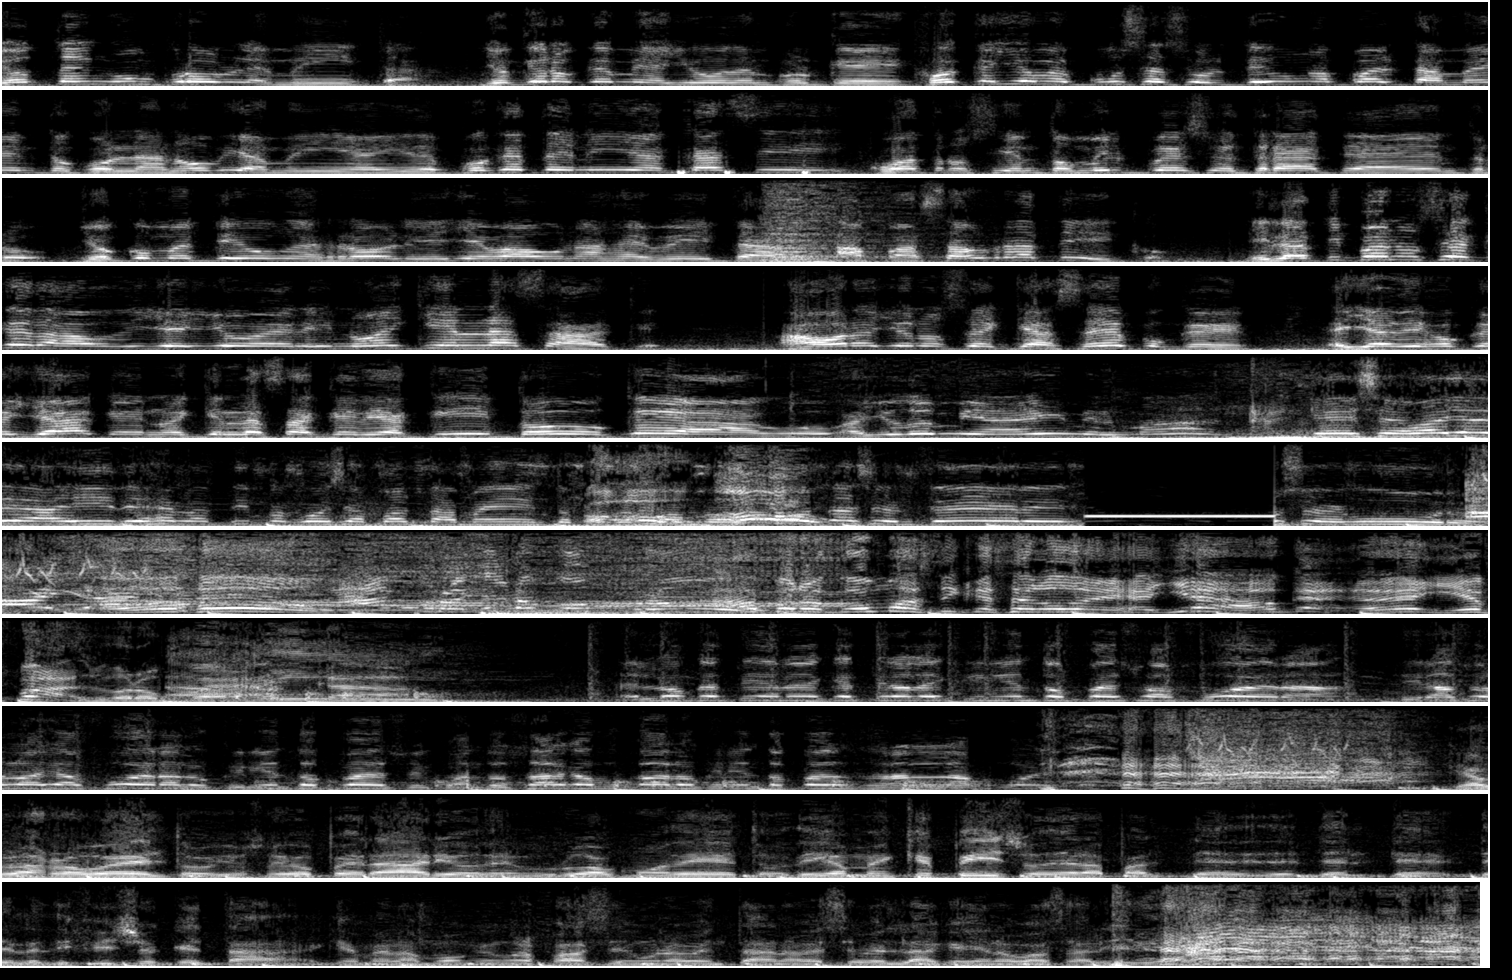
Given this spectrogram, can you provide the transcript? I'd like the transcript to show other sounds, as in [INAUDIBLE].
yo tengo un problemita. Yo quiero que me ayuden porque fue que yo me puse a surtir un apartamento con la novia mía y después que tenía casi 400 mil pesos de trate adentro, yo cometí un error y he llevado una jevita a pasar un ratico. Y la tipa no se ha quedado, DJ Joel, y no hay quien la saque. Ahora yo no sé qué hacer porque ella dijo que ya, que no hay quien la saque de aquí y todo. ¿Qué hago? Ayúdenme ahí, mi hermano. Que se vaya de ahí, deje a la tipa con ese apartamento. Porque Oh, cuando oh. la otra se entere, seguro. ¡Ay, ay! ¡Ojo! ¡Ah, pero ya lo compró! Ah, pero ¿cómo así que se lo deje? Ya, ok. Ey, es fácil, pero pues. Él lo que tiene es que tirarle 500 pesos afuera, tirárselo allá afuera los 500 pesos y cuando salga a buscar los 500 pesos cerrarle la puerta. [LAUGHS] Te habla Roberto, yo soy operario de Urúa Modesto. Dígame en qué piso de la parte de- de- de- del edificio que está, que me la monga en una fase en una ventana, a ver si es verdad que ya no va a salir. [LAUGHS]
